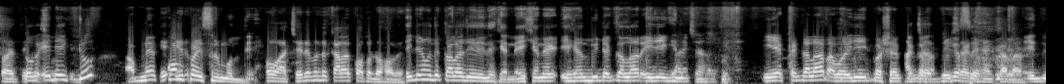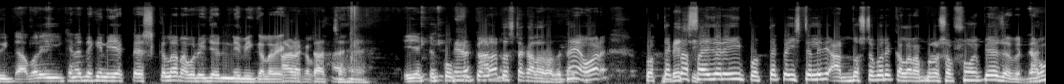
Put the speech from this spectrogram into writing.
ছয় থেকে তবে এটা একটু আপনার কম প্রাইসের মধ্যে। ও আচ্ছা এটার মধ্যে কালার কতটা হবে? এটার মধ্যে কালার যদি দেখেন এখানে এখানে দুইটা কালার এই যে এখানে আচ্ছা। এই একটা কালার আবার এই যে এই পাশে একটা আচ্ছা, কালার ঠিক আছে? হ্যাঁ, colour। এই দুইটা আবার এইখানে দেখেন এই একটা অ্যাশ কালার আবার এই যে নেভি কালার আর একটা আচ্ছা হ্যাঁ। এই একটা কফি কালার কালার হবে হ্যাঁ আর প্রত্যেকটা সাইজের এই প্রত্যেকটা স্টাইলের আট দশটা করে কালার আপনারা সব সময় পেয়ে যাবেন। এবং।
